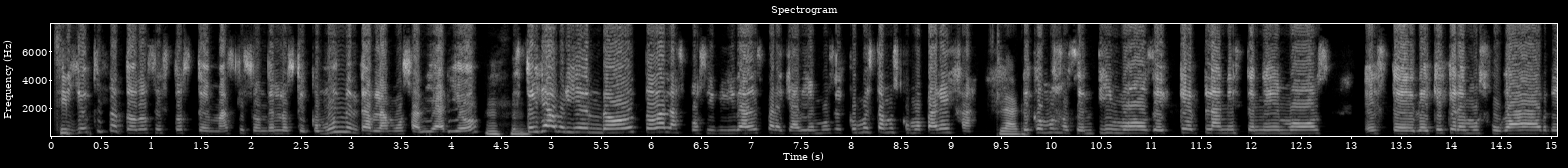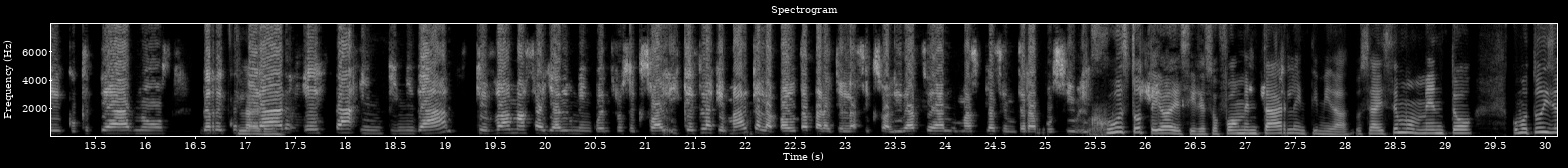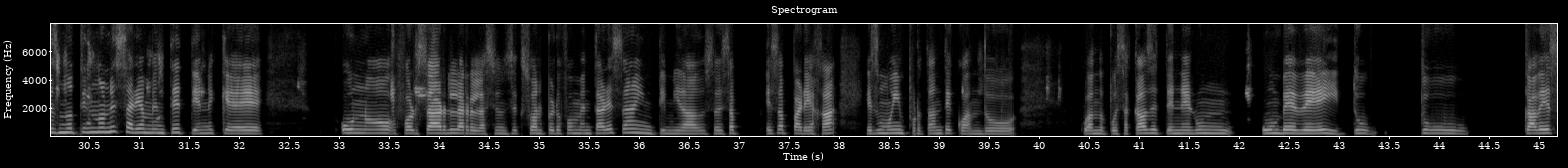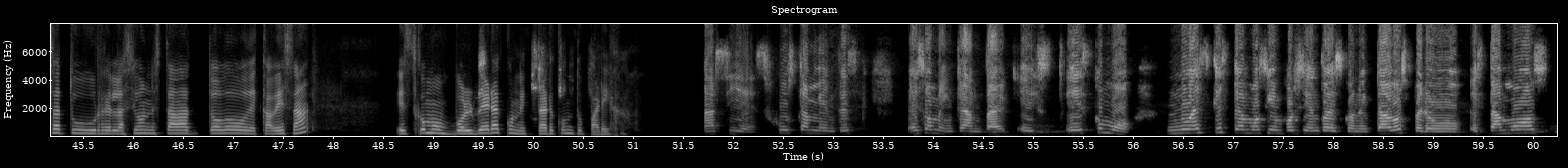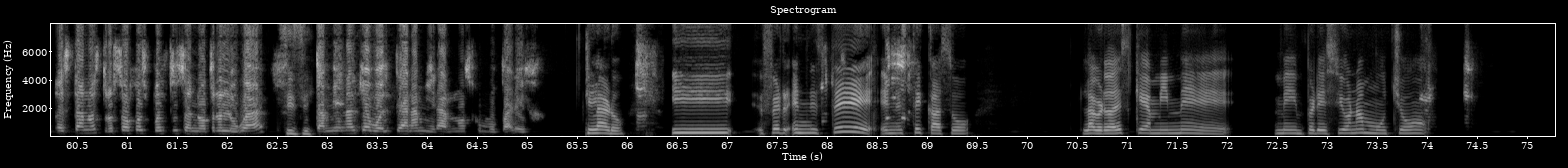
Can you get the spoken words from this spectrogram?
si yo quito todos estos temas que son de los que comúnmente hablamos a diario, estoy abriendo todas las posibilidades para que hablemos de cómo estamos como pareja, de cómo nos sentimos, de qué planes tenemos, este, de qué queremos jugar, de coquetearnos, de recuperar esta intimidad que va más allá de un encuentro sexual y que es la que marca la pauta para que la sexualidad sea lo más placentera posible. Justo te iba a decir eso, fomentar la intimidad. O sea, ese momento, como tú dices, no, no necesariamente tiene que uno forzar la relación sexual, pero fomentar esa intimidad, o sea, esa, esa pareja es muy importante cuando cuando pues acabas de tener un, bebé y tu, tu cabeza, tu relación está todo de cabeza, es como volver a conectar con tu pareja. Así es, justamente es, eso me encanta. Es, es como, no es que estemos 100% desconectados, pero estamos, están nuestros ojos puestos en otro lugar. Sí, sí. También hay que voltear a mirarnos como pareja. Claro. Y Fer, en este, en este caso, la verdad es que a mí me, me impresiona mucho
